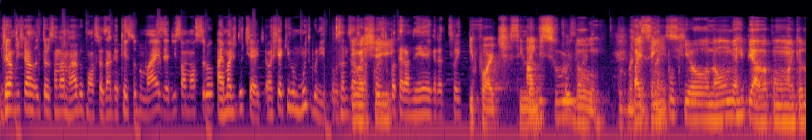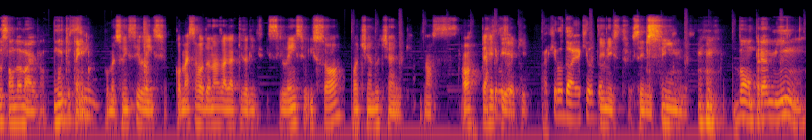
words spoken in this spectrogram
geralmente a introdução da Marvel mostra as HQs e tudo mais, e ali só mostrou a imagem do Chad. Eu achei aquilo muito bonito, usando as achei- coisas do Pantera Negra, foi E forte, silêncio. Absurdo Começou Faz em tempo que eu não me arrepiava com a introdução da Marvel. Muito tempo. Sim. Começou em silêncio. Começa rodando as HQs ali em silêncio e só fotinha do Chadwick. Nossa. Ó, até arrepiei aqui. Aquilo dói, aquilo dói. Sinistro, sinistro. Sim. Bom, pra mim,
